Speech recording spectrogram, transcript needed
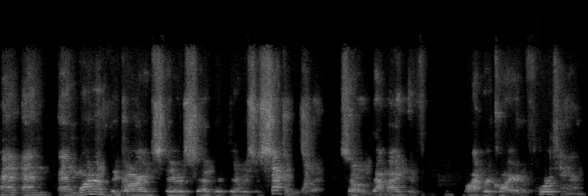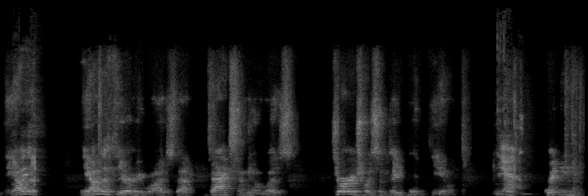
And, and, and one of the guards there said that there was a second clip. So that might have required a fourth hand. The other, the other theory was that Jackson, who was George, was a big, big deal. He Yeah. Written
